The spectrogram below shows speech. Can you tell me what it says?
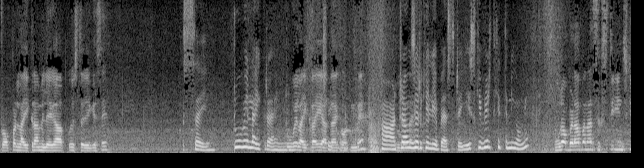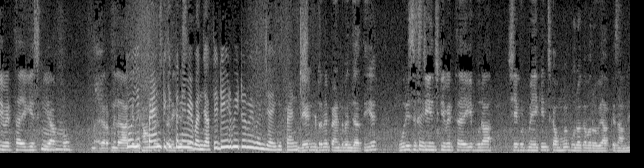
प्रॉपर लाइक्रा मिलेगा आपको इस तरीके से। सही। टू वे लाइक्रा है टू वे लाइक्रा ही आता है। कॉटन में। हाँ ट्राउज़र के लिए बेस्ट है ये। इसकी विर्थ कितनी होगी? पूरा बड़ा बना सिक्सटी इंच की वेट आएगी इसकी हम्म, आपको। अगर अपने लगा तो ये पैंट तरीके कितने में बन जाती है? डेढ़ मीटर में बन जाएगी पैंट डेढ़ मीटर में पैंट बन जाती है। पूरी सिक्सटी इंच की वेट आएगी। पूरा छह फुट में एक इंच कम हुआ पूरा कवर हो गया आपके सामने।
